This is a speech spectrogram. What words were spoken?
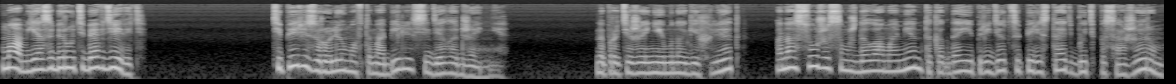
«Мам, я заберу тебя в девять!» Теперь за рулем автомобиля сидела Дженни. На протяжении многих лет она с ужасом ждала момента, когда ей придется перестать быть пассажиром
